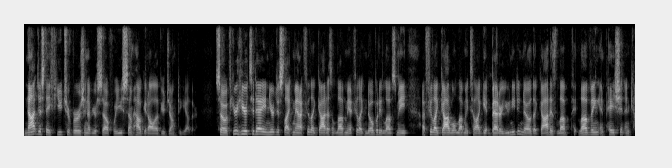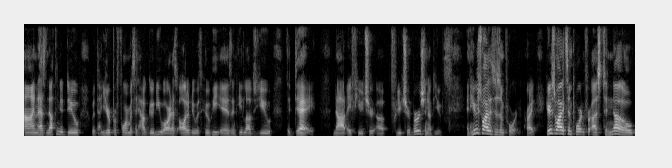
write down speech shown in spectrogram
not just a future version of yourself where you somehow get all of your junk together so if you're here today and you're just like, man, I feel like God doesn't love me. I feel like nobody loves me. I feel like God won't love me until I get better. You need to know that God is love, loving and patient and kind. It has nothing to do with your performance and how good you are. It has all to do with who He is, and He loves you today, not a future uh, future version of you. And here's why this is important, right? Here's why it's important for us to know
